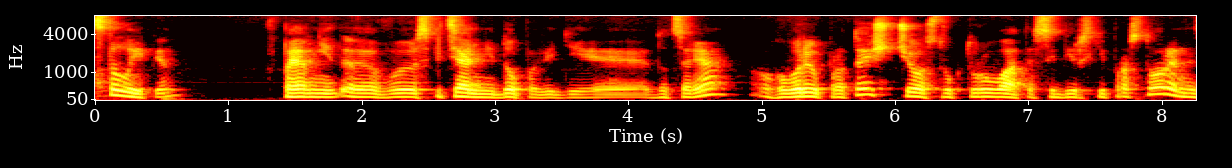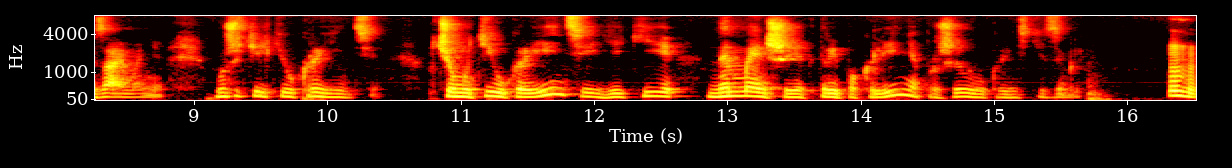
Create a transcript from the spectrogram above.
Столипін в певній е, в спеціальній доповіді до царя говорив про те, що структурувати сибірські простори незаймані можуть тільки українці. Причому ті українці, які не менше як три покоління прожили в українській землі. Угу.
